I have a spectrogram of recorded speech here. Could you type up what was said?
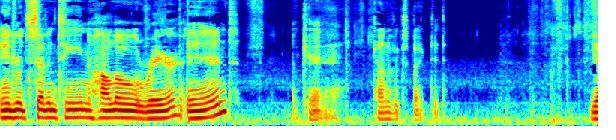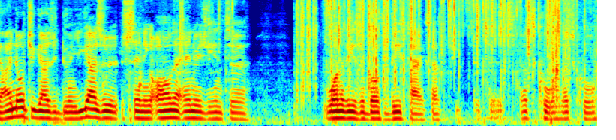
Android 17, Holo Rare, and, okay, kind of expected. Yeah, I know what you guys are doing. You guys are sending all the energy into one of these or both of these packs. That's what you. That's cool. That's cool.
